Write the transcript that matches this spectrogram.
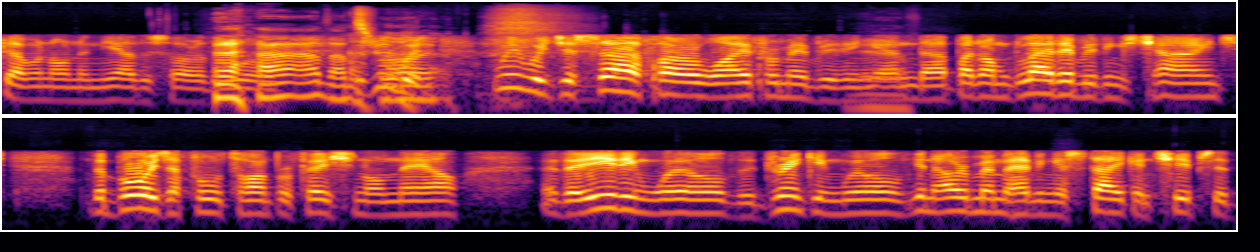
going on in the other side of the world? That's we right. Were, we were just so far away from everything, and uh, but I'm glad everything's changed. The boys are full-time professional now. They're eating well, they're drinking well. You know, I remember having a steak and chips at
